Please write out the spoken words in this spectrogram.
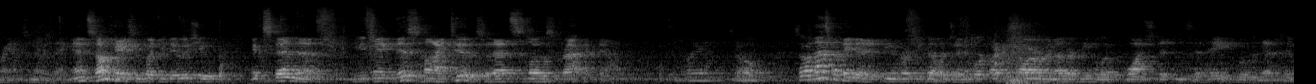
ramps and everything. And in some cases, what you do is you extend that, you make this high too, so that slows traffic down. Oh, yeah. So, so and that's what they did at University Village, and it worked like a charm, and other people have watched it and said, hey, we'll do that too.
